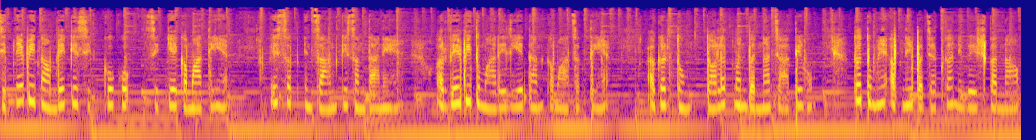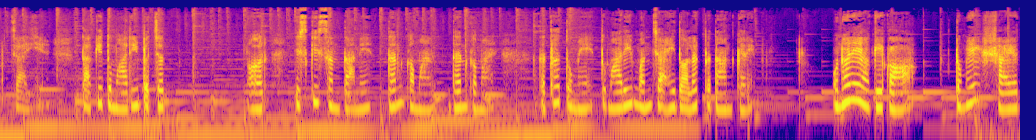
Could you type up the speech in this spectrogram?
जितने भी तांबे के सिक्कों को, सिक्के कमाती हैं, वे सब इंसान की संतानें हैं और वे भी तुम्हारे लिए धन कमा सकती हैं। अगर तुम दौलतमंद बनना चाहते हो तो तुम्हें अपनी बचत का निवेश करना चाहिए, ताकि तुम्हारी बचत और इसकी संतानें धन कमाए धन कमाएँ, तथा तुम्हें तुम्हारी मन चाही दौलत प्रदान करें। उन्होंने आगे कहा, तुम्हें शायद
